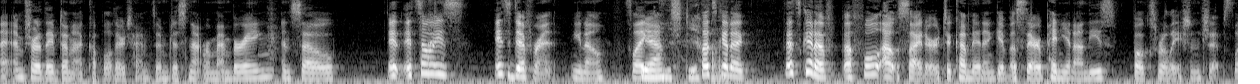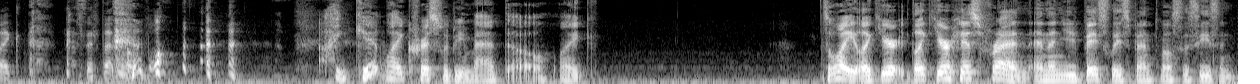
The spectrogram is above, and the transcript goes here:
I- I'm sure they've done it a couple other times. I'm just not remembering, and so it, it's always it's different, you know. It's like Yeah. It's let's get a let's get a, a full outsider to come in and give us their opinion on these folks' relationships, like as if that's helpful. I get why Chris would be mad though. Like Dwight, like you're like you're his friend, and then you basically spent most of the season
